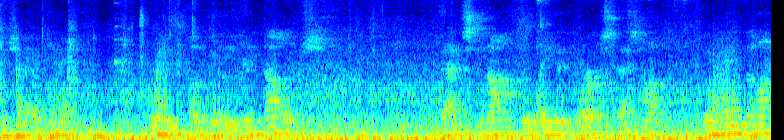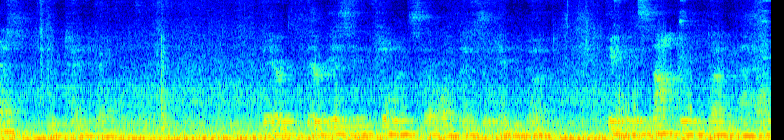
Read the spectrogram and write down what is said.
in Chatham County with a billion dollars. That's not the way it works. That's not the way the last lieutenant governor. There, there is influence, there are things that can be done. If it's not being done now,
